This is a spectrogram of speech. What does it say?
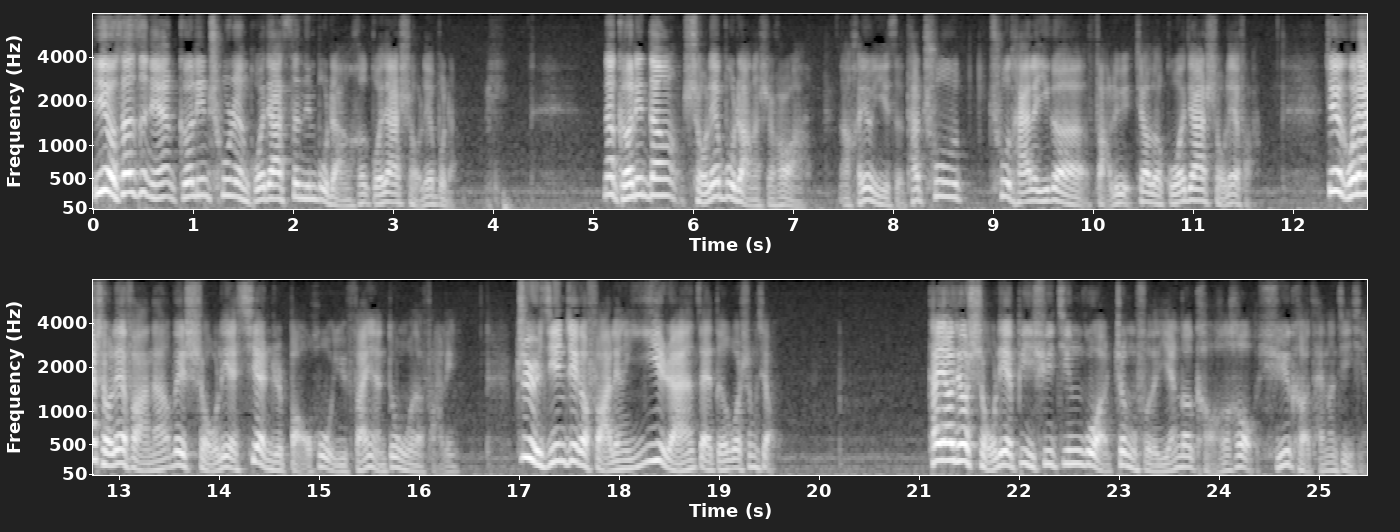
一九三四年，格林出任国家森林部长和国家狩猎部长。那格林当狩猎部长的时候啊啊很有意思，他出出台了一个法律，叫做《国家狩猎法》。这个《国家狩猎法》呢，为狩猎限制、保护与繁衍动物的法令。至今，这个法令依然在德国生效。他要求狩猎必须经过政府的严格考核后许可才能进行，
